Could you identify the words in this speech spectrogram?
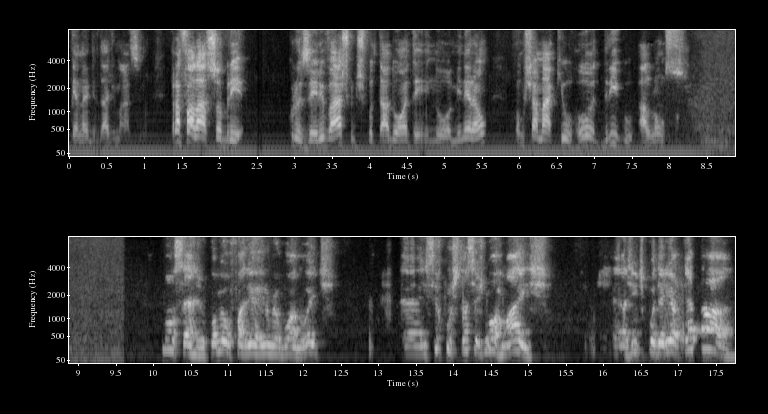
penalidade máxima. Para falar sobre Cruzeiro e Vasco, disputado ontem no Mineirão, Vamos chamar aqui o Rodrigo Alonso. Bom, Sérgio, como eu falei aí no meu boa noite, é, em circunstâncias normais, a gente poderia até estar tá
